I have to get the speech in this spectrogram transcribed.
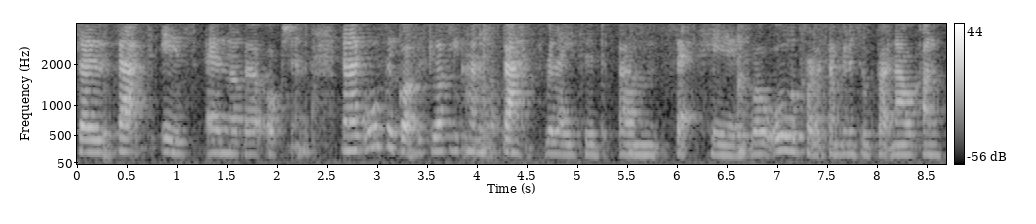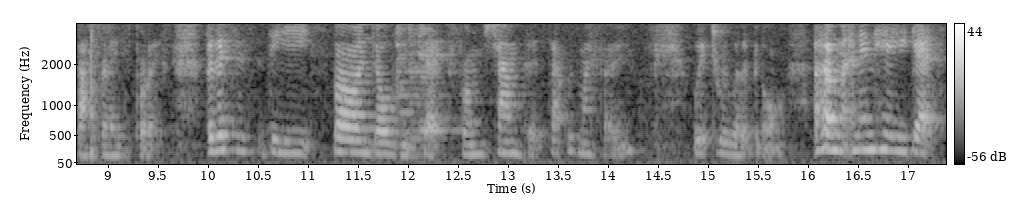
So that is another option. Then I've also got this lovely kind of bath related um, set here. Well, all the products I'm going to talk about now are kind of bath related products. But this is the Spa Indulgent set from Champers. That was my phone which we will ignore. Um, and in here you get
